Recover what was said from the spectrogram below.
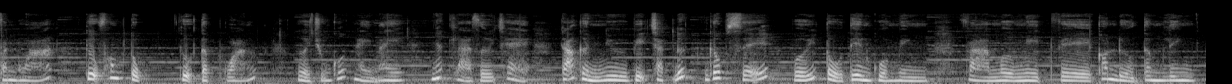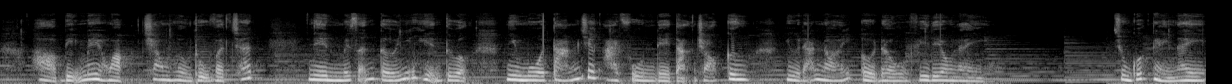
văn hóa, cựu phong tục, cựu tập quán. Người Trung Quốc ngày nay, nhất là giới trẻ, đã gần như bị chặt đứt gốc rễ với tổ tiên của mình và mờ mịt về con đường tâm linh. Họ bị mê hoặc trong hưởng thụ vật chất, nên mới dẫn tới những hiện tượng như mua 8 chiếc iPhone để tặng chó cưng như đã nói ở đầu video này. Trung Quốc ngày nay,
